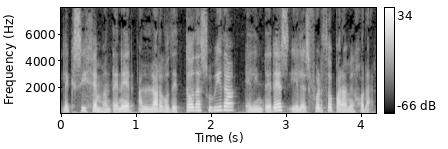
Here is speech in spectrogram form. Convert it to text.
le exige mantener a lo largo de toda su vida el interés y el esfuerzo para mejorar.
